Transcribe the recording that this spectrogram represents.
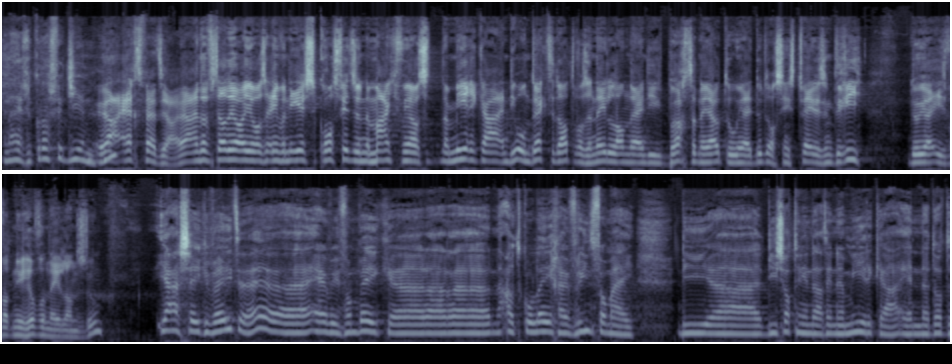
Een eigen CrossFit gym. Ja, echt vet. Ja. ja en dat vertelde je al, je was een van de eerste CrossFitters. En een maatje van jou was in Amerika en die ontdekte dat. was een Nederlander en die bracht het naar jou toe. En jij doet al sinds 2003 doe jij iets wat nu heel veel Nederlanders doen. Ja, zeker weten. Hè? Uh, Erwin van Beek, uh, daar, uh, een oud collega en vriend van mij, die, die zat inderdaad in Amerika. En dat,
